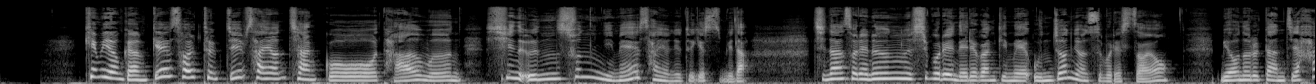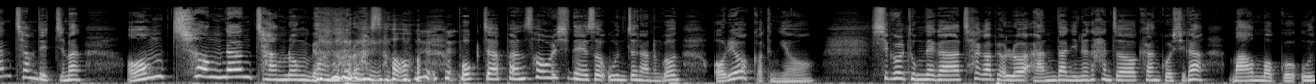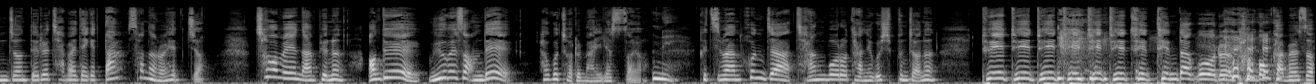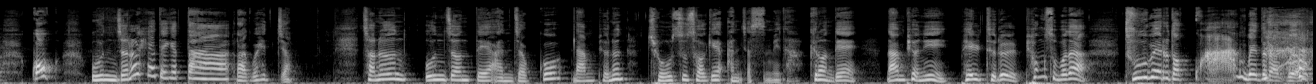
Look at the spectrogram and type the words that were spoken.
김희영과 함께 설특집 사연 창고 다음은 신은순님의 사연이 되겠습니다. 지난 설에는 시골에 내려간 김에 운전 연습을 했어요. 면허를 딴 지 한참 됐지만 엄청난 장롱 면허라서 복잡한 서울 시내에서 운전하는 건 어려웠거든요. 시골 동네가 차가 별로 안 다니는 한적한 곳이라 마음 먹고 운전대를 잡아야 되겠다 선언을 했죠. 처음에 남편은 안 돼! 위험해서 안 돼! 하고 저를 말렸어요. 네. 그치만 혼자 장보러 다니고 싶은 저는 돼, 돼, 돼, 돼, 돼, 돼, 돼, 된다고를 반복하면서 꼭 운전을 해야 되겠다라고 했죠. 저는 운전대에 앉았고 남편은 조수석에 앉았습니다. 그런데 남편이 벨트를 평소보다 두 배로 더 꽉 매더라고요.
